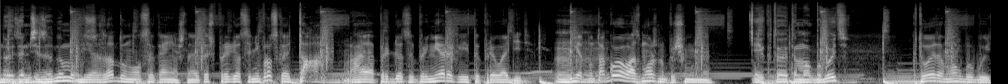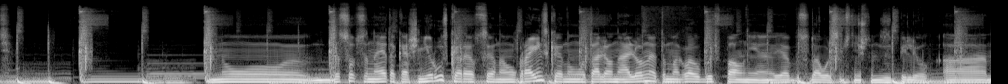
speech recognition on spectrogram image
Ну, из МС задумался? Я задумался, конечно. Это же придется не просто сказать «да», а придется примеры какие-то приводить. Мгм. Нет, ну такое возможно, почему нет? И кто это мог бы быть? Кто это мог бы быть? Ну, да, собственно, это, конечно, не русская рэп-сцена, а украинская, но вот Алена Алена это могла бы быть вполне. Я бы с удовольствием с ней что-нибудь запилил. А...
